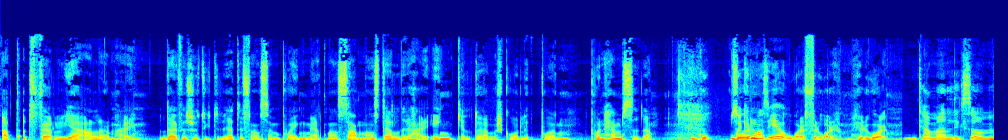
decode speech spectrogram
att, att följa alla de här. Därför så tyckte vi att det fanns en poäng med att man sammanställde det här enkelt och överskådligt på en, på en hemsida. Går, så kan man se år för år hur det går. Kan man liksom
